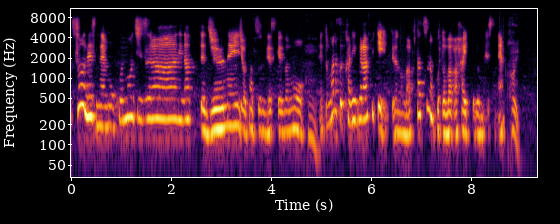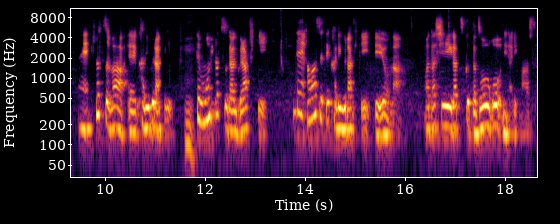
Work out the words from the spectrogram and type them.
そうですね。もうこの字面になって10年以上経つんですけれども、うんえっと、まずカリグラフィティっていうのが2つの言葉が入ってるんですね。はい。えー一つは、えーカリグラフィー。うんで、もう一つがグラフィティ。で、合わせてカリグラフィティっていうような、私が作った造語になります。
